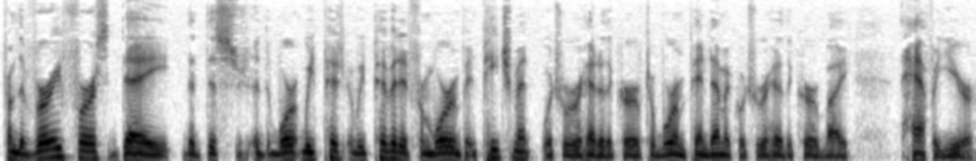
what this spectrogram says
From the very first day that this the war, we we pivoted from war impeachment, which we were ahead of the curve, to war and pandemic, which we were ahead of the curve by half a year.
